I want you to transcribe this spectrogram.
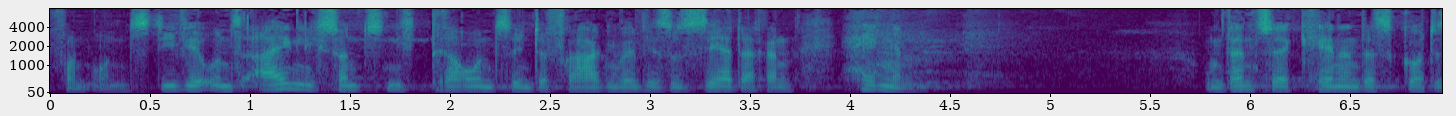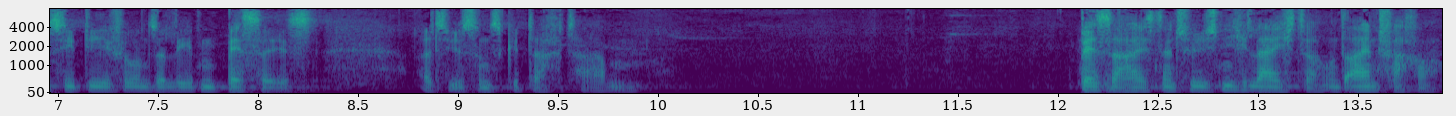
von uns, die wir uns eigentlich sonst nicht trauen zu hinterfragen, weil wir so sehr daran hängen. Um dann zu erkennen, dass Gottes Idee für unser Leben besser ist, als wir es uns gedacht haben. Besser heißt natürlich nicht leichter und einfacher,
